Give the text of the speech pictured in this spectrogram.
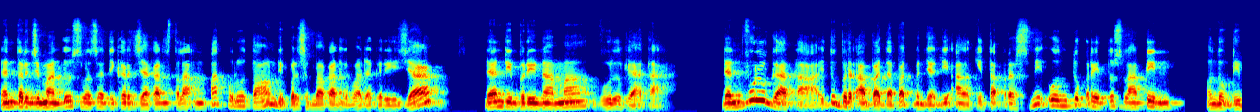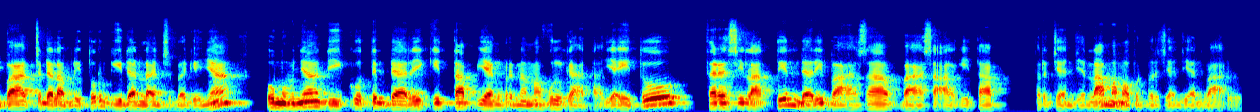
Dan terjemahan itu selesai dikerjakan setelah 40 tahun dipersembahkan kepada gereja dan diberi nama Vulgata. Dan Vulgata itu berabad-abad menjadi Alkitab resmi untuk ritus Latin, untuk dibaca dalam liturgi dan lain sebagainya, umumnya dikutip dari kitab yang bernama Vulgata, yaitu versi Latin dari bahasa-bahasa Alkitab Perjanjian Lama maupun Perjanjian Baru.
